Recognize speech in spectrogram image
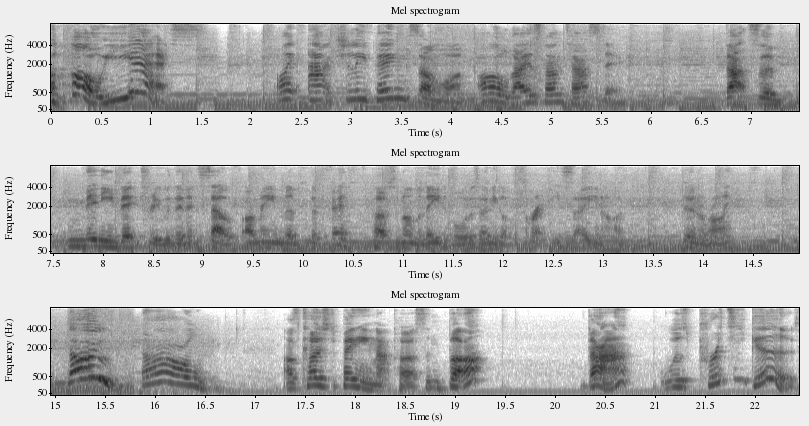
Oh yes! I actually pinged someone! Oh, that is fantastic. That's a mini victory within itself. I mean, the, the fifth person on the leaderboard has only got three, so, you know, I'm doing alright. No! Oh! I was close to pinging that person, but that was pretty good.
